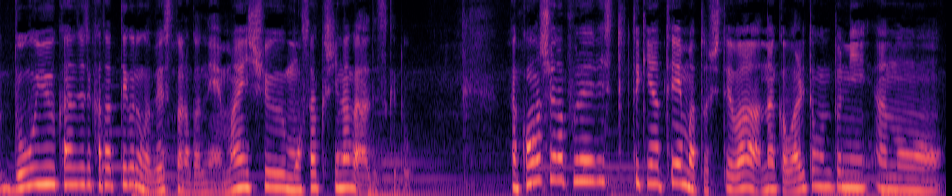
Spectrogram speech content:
どういう感じで語っていくのがベストなのかね、毎週模索しながらですけど、今週のプレイリスト的なテーマとしては、なんか割と本当に、あの、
